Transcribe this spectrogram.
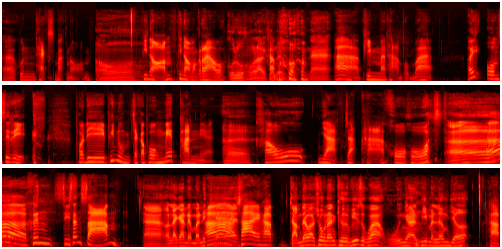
เอ่อคุณ TaxBugnoms โอ้พี่หนอมพี่หนอมของเรา กูรูของเราอีกคนหนึ่งครับผมนะฮะอ่าพิมพ์มาถามผมว่า เอ้ยโอมสิริ พอดีพี่หนุ่มจักรพงศ์เมธพันธ์เนี่ยเออเขาอยากจะหา co-hostเอเอออ ขึ้น season สามอ่าของรายการ The Money อ่าแคสใช่ครับ จำได้ว่าช่วงนั้นคือพี่รู้สึกว่าโหยงานพี่มันเริ่มเยอะ ครับ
